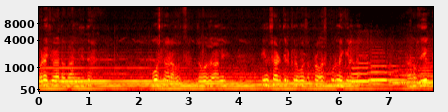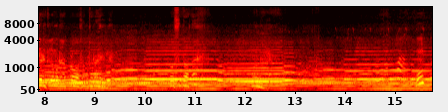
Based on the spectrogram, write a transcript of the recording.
थोड्याच वेळात आता आम्ही तिथं पोचणार आहोत. जवळजवळ आम्ही तीन साडेतीन किलोमीटरचा प्रवास पूर्ण केलेला आता फक्त एक दीड किलोमीटरचा प्रवास आमचा आहे. तो सुद्धा आता पूर्ण.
